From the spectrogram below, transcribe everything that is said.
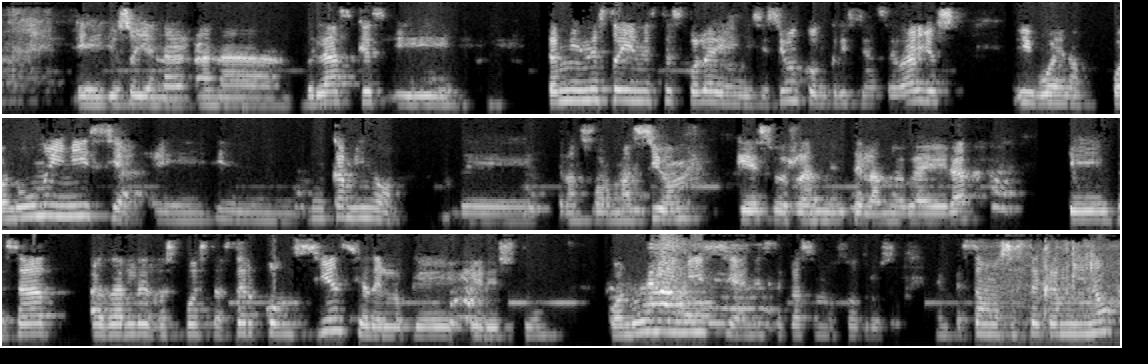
Eh, yo soy Ana, Ana, Velázquez y también estoy en esta escuela de iniciación con Cristian Ceballos. Y bueno, cuando uno inicia eh, en un camino de transformación, que eso es realmente la nueva era, eh, empezar a, a darle respuesta, hacer conciencia de lo que eres tú. Cuando uno inicia, en este caso nosotros empezamos este camino,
